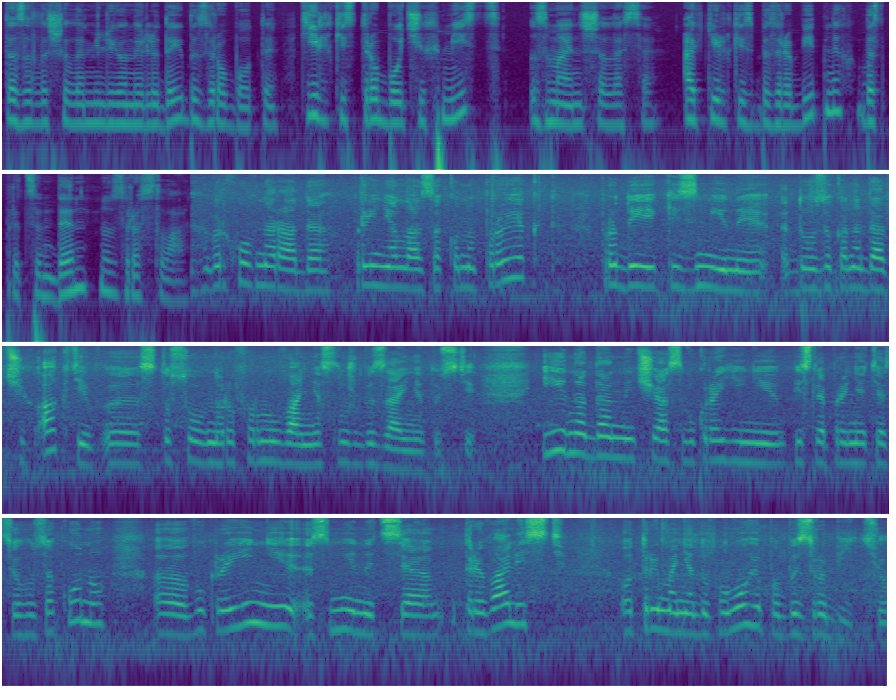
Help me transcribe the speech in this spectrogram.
та залишила мільйони людей без роботи. Кількість робочих місць зменшилася, а кількість безробітних безпрецедентно зросла. Верховна Рада прийняла законопроект про деякі зміни до законодавчих актів е, стосовно реформування служби зайнятості. І на даний час в Україні, після прийняття цього закону, е, в Україні зміниться тривалість отримання допомоги по безробіттю.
